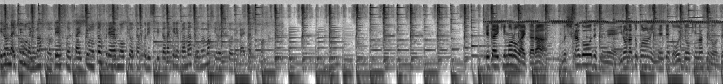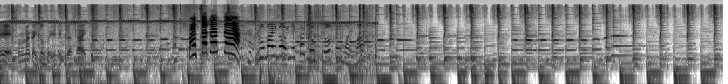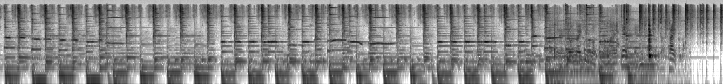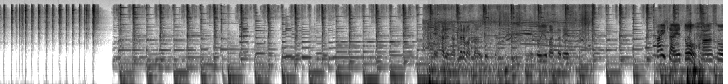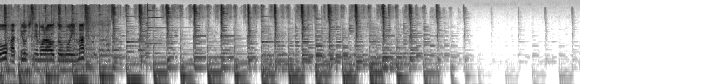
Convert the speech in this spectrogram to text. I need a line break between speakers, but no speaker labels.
と、いろんな生き物いますのでそういった生き物との触れ合いも今日たっぷりしていただければなと思います。よろしくお願いいたします。
見つけた生き物がいたら虫かごをですねいろんなところに点々と置いておきますのでその中にどんどん入れてください。捕まえて、えー見てください。春になったらまた動き出す、そういうバッタです。描いた絵と感想を発表してもらおうと思います。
